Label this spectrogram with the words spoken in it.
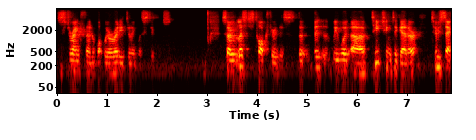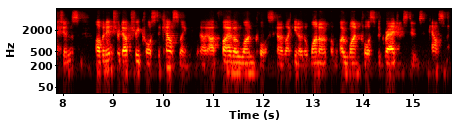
strengthen what we're already doing with students. So let's just talk through this. The, the, we were uh, teaching together two sections of an introductory course to counseling, uh, our 501 course, kind of like, you know, the 101 course for graduate students in counseling.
